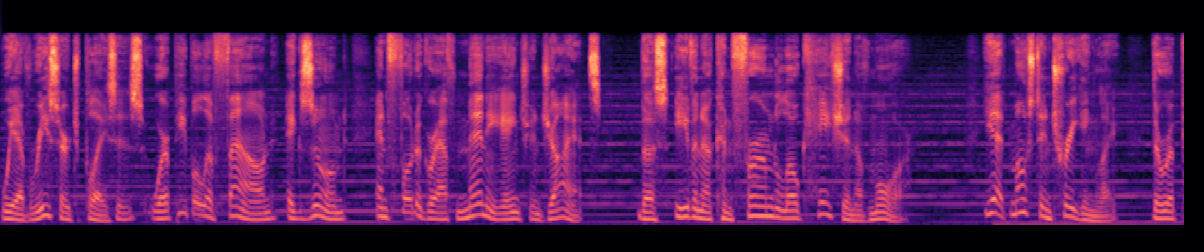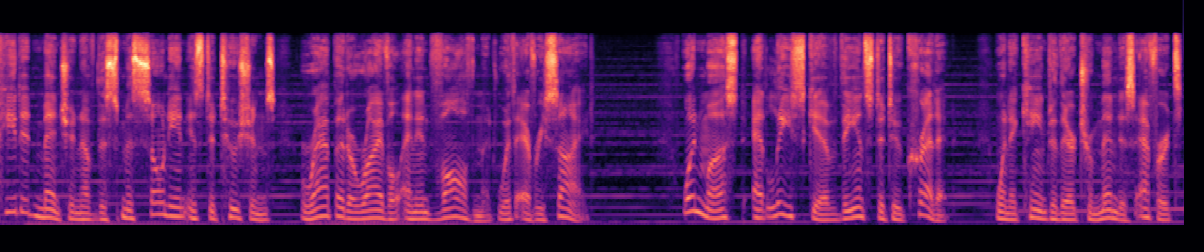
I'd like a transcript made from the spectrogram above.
We have research places where people have found, exhumed, and photographed many ancient giants, thus even a confirmed location of more. Yet most intriguingly, the repeated mention of the Smithsonian Institution's rapid arrival and involvement with every site. One must at least give the Institute credit when it came to their tremendous efforts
